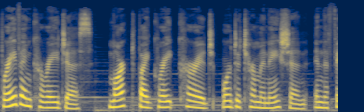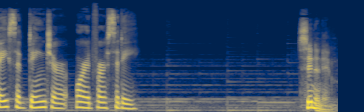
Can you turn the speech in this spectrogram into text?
Brave and courageous, marked by great courage or determination in the face of danger or adversity. Synonym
